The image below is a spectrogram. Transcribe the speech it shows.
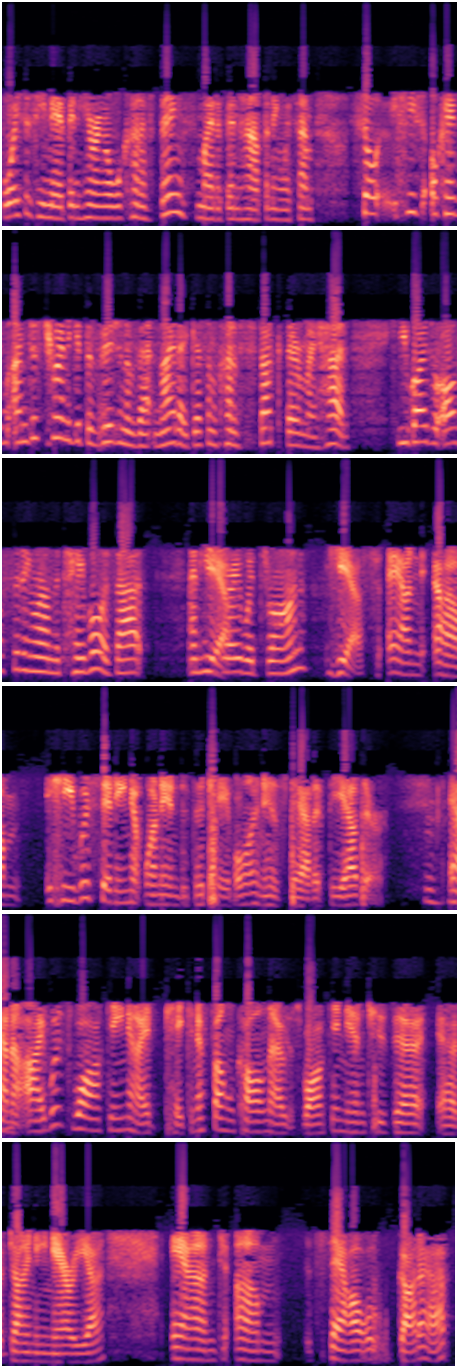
voices he may have been hearing or what kind of things might have been happening with him. So he's okay. I'm just trying to get the vision of that night. I guess I'm kind of stuck there in my head. You guys were all sitting around the table. Is that? And he's Yeah. very withdrawn. Yes, and um he was sitting at one end of the table and his dad at the other. Mhm. And I was walking, I had taken a phone call and I was walking into the uh, dining area and um Sal got up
